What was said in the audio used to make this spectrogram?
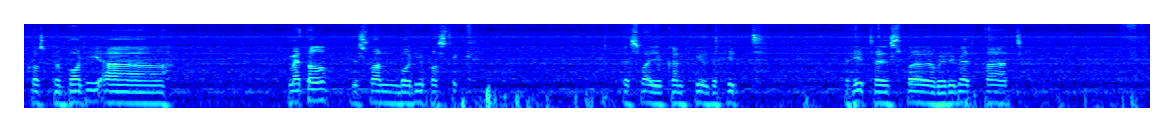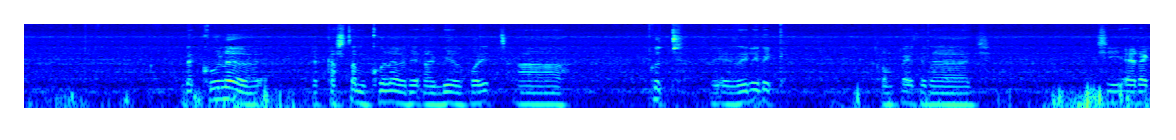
because the body are metal this one body plastic that's why you can feel the heat the heat transfer very bad part? The cooler the custom cooler that I built for it are good they are really big compared to the G8X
